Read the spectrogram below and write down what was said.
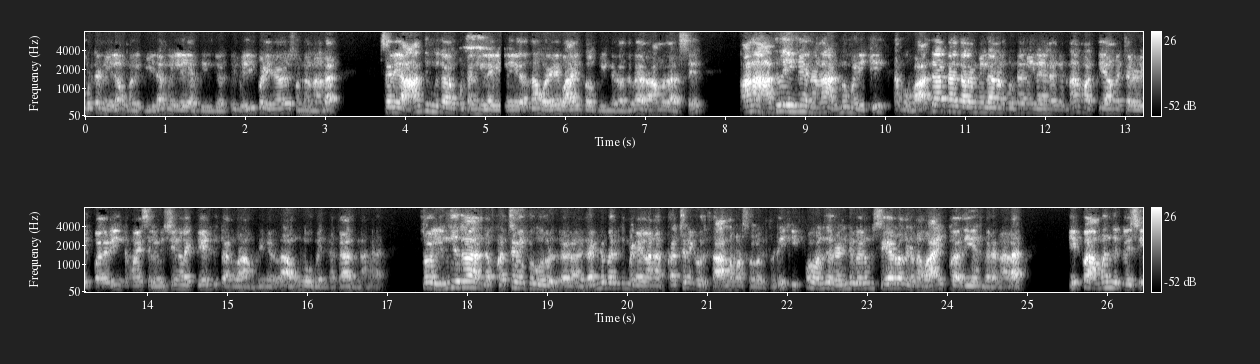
கூட்டணியில உங்களுக்கு இடம் இல்லை அப்படின்னு சொல்லிட்டு வெளிப்படையாக சொன்னனால சரி அதிமுக கூட்டணியில இணைகிறதா ஒரே வாய்ப்பு அப்படிங்கிறதுல ராமதாஸ் ஆனா அதுலயுமே என்னன்னா அன்புமணிக்கு நம்ம பாஜக தலைமையிலான கூட்டணியில என்னங்கன்னா மத்திய அமைச்சரவை பதவி இந்த மாதிரி சில விஷயங்களை கேட்டு தரலாம் அப்படிங்கறத அவங்க கொஞ்சம் நல்லா இருந்தாங்க சோ இங்குதான் அந்த பிரச்சனைக்கு ஒரு ரெண்டு பேருக்கும் இடையிலான பிரச்சனைக்கு ஒரு காரணமா சொல்லப்படுது இப்போ வந்து ரெண்டு பேரும் சேர்றதுக்கான வாய்ப்பு அதிகங்கிறதுனால இப்ப அமர்ந்து பேசி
